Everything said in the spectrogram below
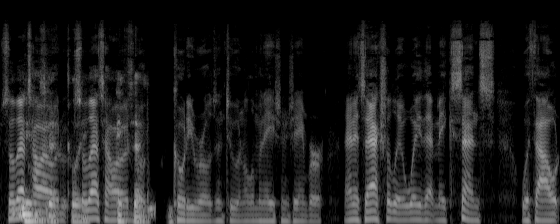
So that's how I would. So that's how I would Exactly. Cody Rhodes into an elimination chamber, and it's actually a way that makes sense without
